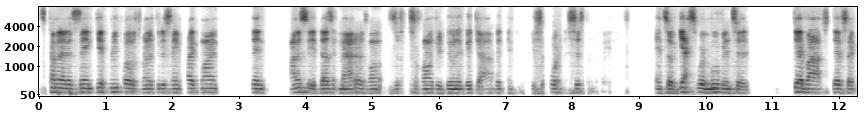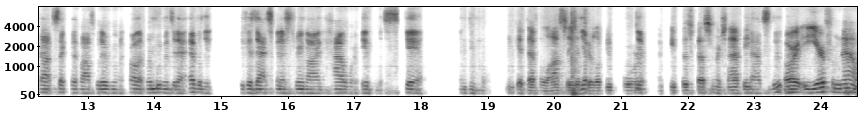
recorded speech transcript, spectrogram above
it's coming out of the same Git repo, it's running through the same pipeline, then honestly, it doesn't matter as long just as long as you're doing a good job and, and you're supporting the system the way it is. And so yes, we're moving to DevOps, DevSecOps, SecDevOps, whatever you want to call it. We're moving to that heavily because that's going to streamline how we're able to scale and do more. And get that velocity that Yep. you're looking for Yep. and keep those customers happy. Absolutely. All right, a year from now,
